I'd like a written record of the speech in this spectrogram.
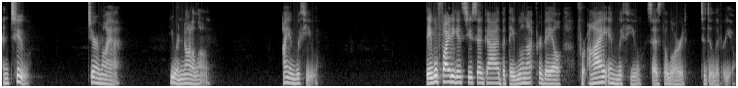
And two, Jeremiah, you are not alone. I am with you. They will fight against you, said God, but they will not prevail, for I am with you, says the Lord, to deliver you.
